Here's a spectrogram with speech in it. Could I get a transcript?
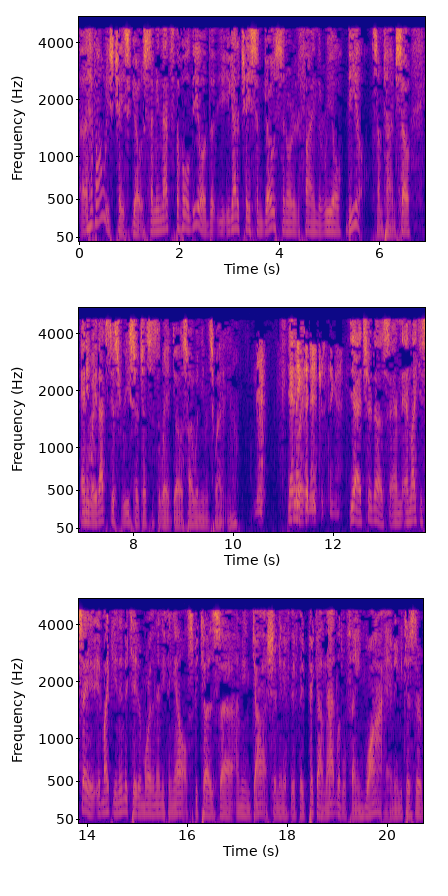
uh, have always chased ghosts. I mean, that's the whole deal. The, you, you got to chase some ghosts in order to find the real deal sometimes. So anyway, that's just research. That's just the way it goes. So I wouldn't even sweat it. You know. Yeah, it Anyway- makes it interesting. Yeah, it sure does, and and like you say, it might be an indicator more than anything else. Because uh, I mean, gosh, I mean, if if they pick on that little thing, why? I mean, because they're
